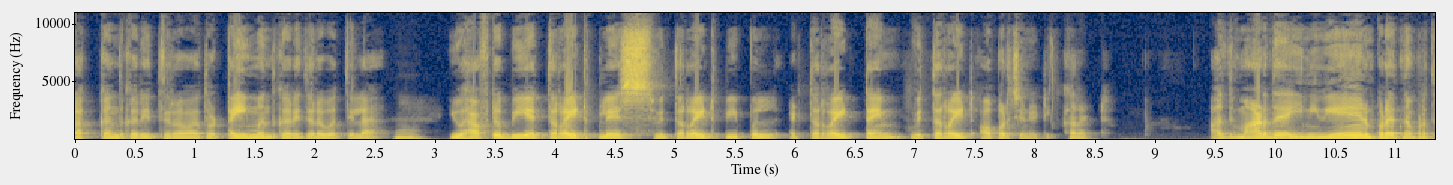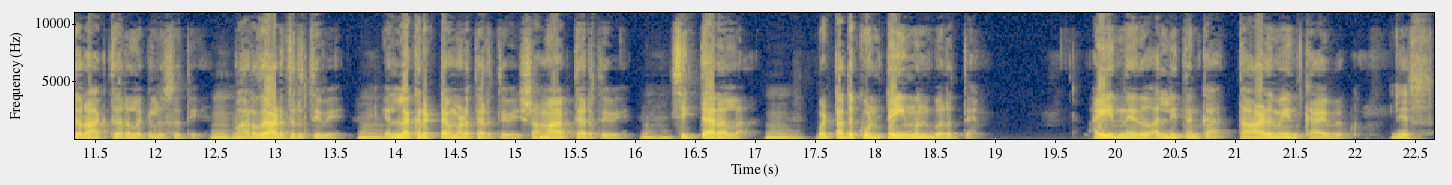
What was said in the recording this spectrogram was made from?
ಲಕ್ ಅಂತ ಕರಿತಿರೋ ಅಥವಾ ಟೈಮ್ ಅಂತ ಕರಿತಿರೋ ಗೊತ್ತಿಲ್ಲ. You have to be at the right place with the right people at the right time with the right opportunity correct ಅದ್ ಮಾಡದೆ ನೀವೇನ್ ಪ್ರಯತ್ನ ಪಡ್ತಾರೋ ಆಗ್ತಾ ಇರಲ್ಲ ಕೆಲವು ಸತಿ. ಬರದಾಡ್ತಿರ್ತೀವಿ. ಎಲ್ಲಾ ಕರೆಕ್ಟ್ ಎಲ್ಲ ಕರೆಕ್ಟಾಗಿ ಮಾಡ್ತಾ ಇರ್ತೀವಿ ಶ್ರಮ ಆಗ್ತಾ ಇರ್ತೀವಿ ಸಿಗ್ತಾ ಇರಲ್ಲ. ಬಟ್ ಅದಕ್ಕೊಂದು ಟೈಮ್ ಒಂದು ಬರುತ್ತೆ. ಐದನೇದು ಅಲ್ಲಿ ತನಕ ತಾಳ್ಮೆಯಿಂದ ಕಾಯಬೇಕು. ಎಸ್.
